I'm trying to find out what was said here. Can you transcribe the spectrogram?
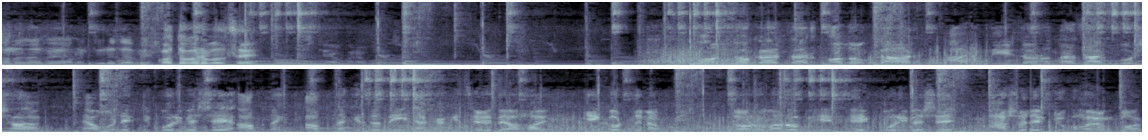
চলে যাবে অনেক দূরে যাবে। কত করে বলছে? চেষ্টা করে বলছি। অন্ধকার যার অলংকার আর নির্জনতা যার পোশাক এমন একটি পরিবেশে আপনাকে আপনাকে যদি একাকি ছেড়ে দেওয়া হয় কি করতেন আপনি? জনমানব ভিড় এই পরিবেশে আসলে একটু ভয়ঙ্কর।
